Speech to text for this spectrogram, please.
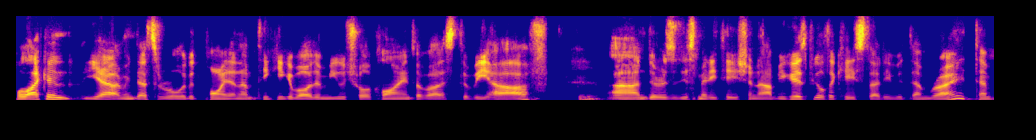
Well, I can, yeah, I mean that's a really good point, and I'm thinking about a mutual client of us that we have Mm-hmm. And there's this meditation app. You guys built a case study with them, right? 10%?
